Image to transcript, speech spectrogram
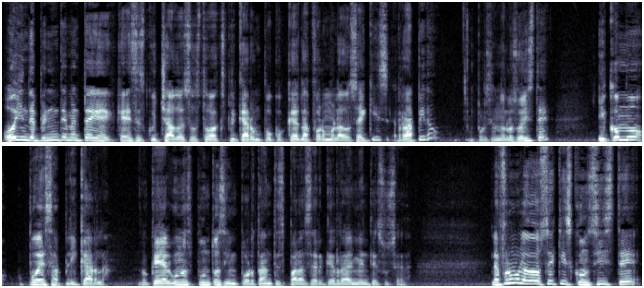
hoy independientemente de que hayas escuchado eso, te voy a explicar un poco qué es la fórmula 2X, rápido, por si no los oíste, y cómo puedes aplicarla. ¿ok? Algunos puntos importantes para hacer que realmente suceda. La fórmula 2X consiste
